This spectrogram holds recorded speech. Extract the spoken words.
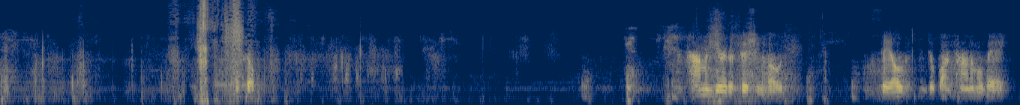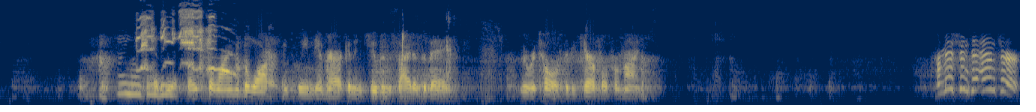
think. Let's go. Commandeered a fishing boat, sailed into Guantanamo Bay. As we approached the line of the water between the American and Cuban side of the bay, we were told to be careful for mines. Permission to enter.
